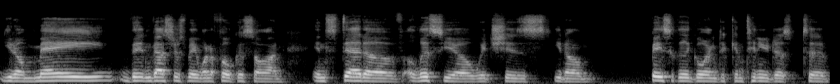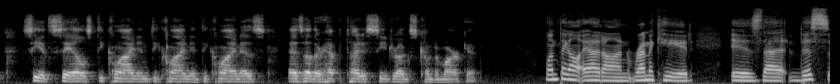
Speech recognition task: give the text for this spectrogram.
you know may the investors may want to focus on instead of Olysio, which is you know basically going to continue just to see its sales decline and decline and decline as as other hepatitis C drugs come to market. One thing I'll add on Remicade is that this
